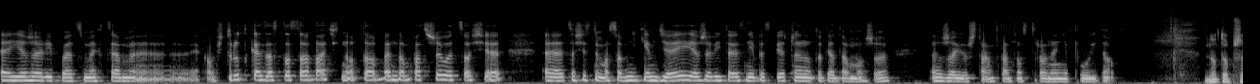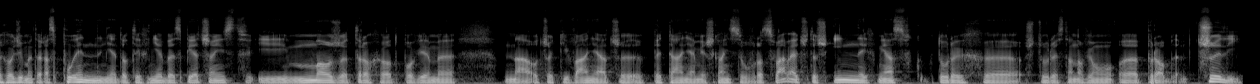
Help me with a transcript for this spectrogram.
e, jeżeli powiedzmy chcemy jakąś trutkę zastosować, no to będą patrzyły, co się, e, co się z tym osobnikiem dzieje. Jeżeli to jest niebezpieczne, no to wiadomo, że, że już tam w tamtą stronę nie pójdą. No to przechodzimy teraz płynnie do tych niebezpieczeństw i może trochę odpowiemy na oczekiwania czy pytania mieszkańców Wrocławia, czy też innych miast, w których e, szczury stanowią e, problem. Czyli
